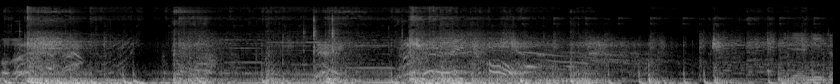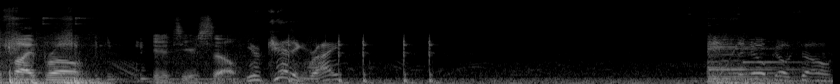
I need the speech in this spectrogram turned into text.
Hold on. You didn't need to fight, bro. You did it to yourself. You're kidding, right? Zone.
